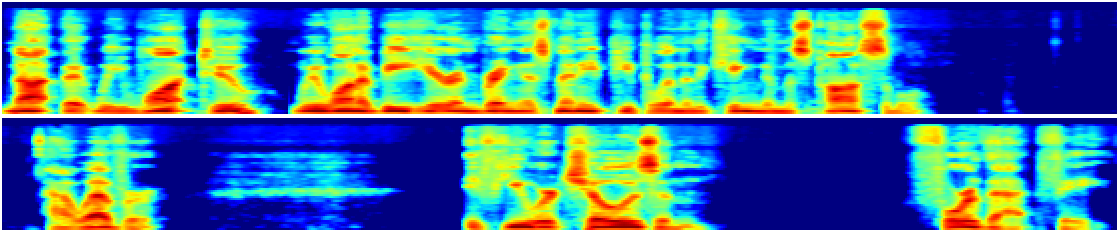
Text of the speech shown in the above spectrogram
Not that we want to, we want to be here and bring as many people into the kingdom as possible. However, if you were chosen for that faith,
